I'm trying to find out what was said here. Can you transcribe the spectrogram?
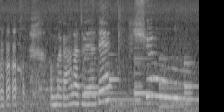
엄마가 안아줘야 돼. 슝.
